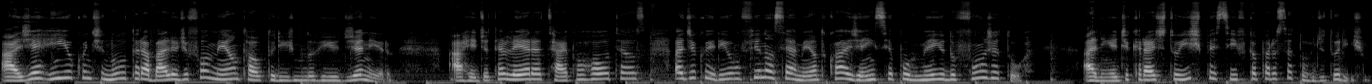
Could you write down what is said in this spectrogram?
A AG Rio continua o trabalho de fomento ao turismo do Rio de Janeiro. A rede hoteleira Type Hotels adquiriu um financiamento com a agência por meio do Funjatur, a linha de crédito específica para o setor de turismo.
